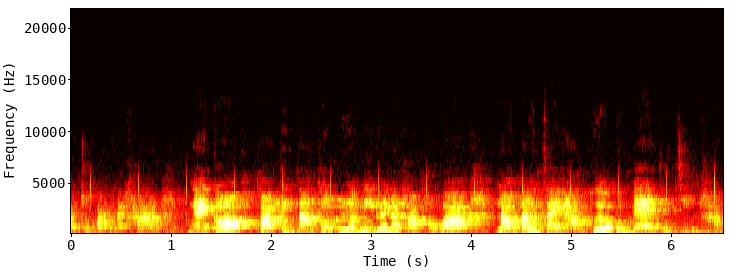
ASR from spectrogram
ปัจจุบันนะคะไงก็ฝากติดตามตัวเครื่องนี้ด้วยนะคะ เพราะว่าเราตั้งใจทำเพื่อคุณแม่จริง ๆ ค่ะ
